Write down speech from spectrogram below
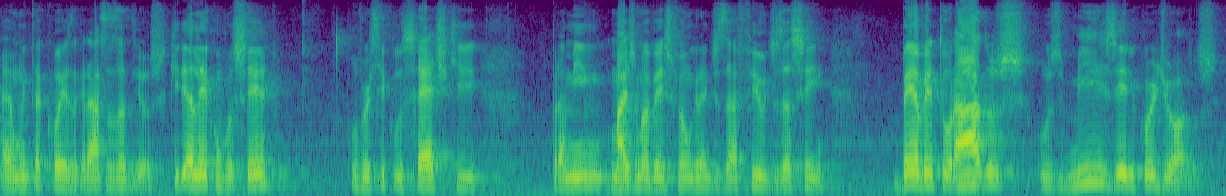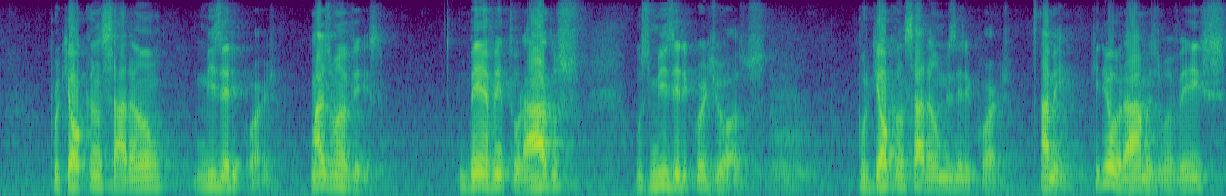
É muita coisa, graças a Deus. Queria ler com você o versículo 7, que para mim, mais uma vez, foi um grande desafio. Diz assim: Bem-aventurados os misericordiosos, porque alcançarão misericórdia. Mais uma vez, bem-aventurados os misericordiosos, porque alcançarão misericórdia. Amém. Queria orar mais uma vez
